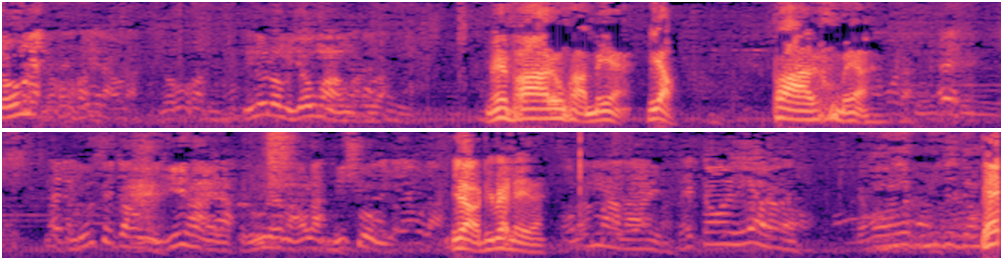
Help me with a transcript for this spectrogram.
ယုံနဲ့မင်းတို့တော့မယုံပါဘူးကွာမင်းဘာတော့ခါမင်းဟေ့ဘာတော့မင်းဘလူးစစ်ကြောင်းကိုရေးထားရတာဘလူးထဲမှာဟုတ်လားမီးရှို့ပြီးတော့ဟေ့ဒီဘက်လေမှန်သားကြီးဘယ်ကောင်ရေးရတော့ဘဲ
